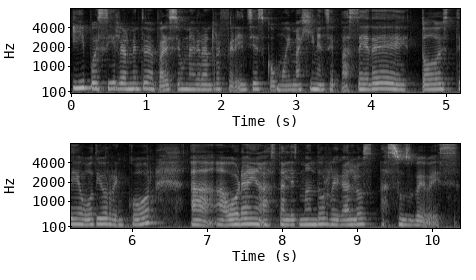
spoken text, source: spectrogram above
Y pues sí, realmente me parece una gran referencia. Es como, imagínense, pasé de todo este odio, rencor, a ahora hasta les mando regalos a sus bebés.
